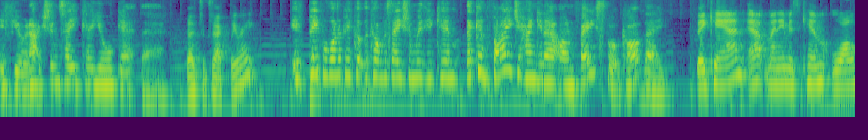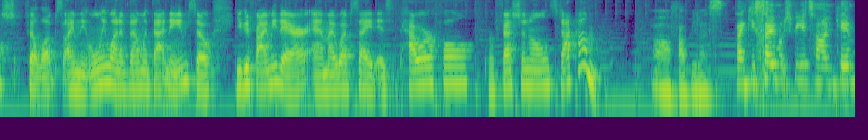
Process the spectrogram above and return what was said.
If you're an action taker, you'll get there. That's exactly right. If people want to pick up the conversation with you, Kim, they can find you hanging out on Facebook, can't they? They can. Yep. My name is Kim Walsh Phillips. I'm the only one of them with that name. So you can find me there. And my website is powerfulprofessionals.com. Oh, fabulous. Thank you so much for your time, Kim.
